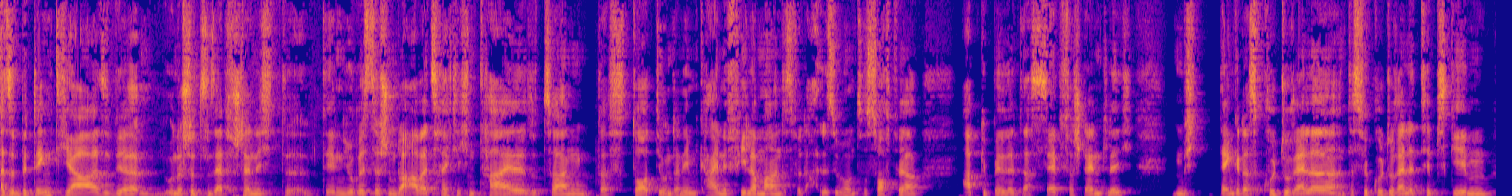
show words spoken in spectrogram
Also bedingt ja. Also wir unterstützen selbstverständlich den juristischen oder arbeitsrechtlichen Teil, sozusagen, dass dort die Unternehmen keine Fehler machen. Das wird alles über unsere Software abgebildet, das ist selbstverständlich. Ich denke, dass kulturelle, dass wir kulturelle Tipps geben.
